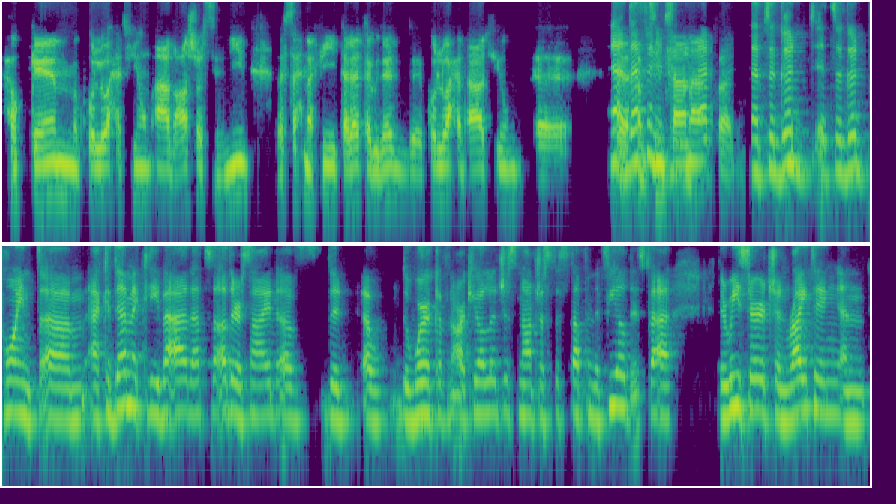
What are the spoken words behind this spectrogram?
حكام كل واحد فيهم قعد 10 سنين بس إحنا في ثلاثة جداد كل واحد قعد فيهم Yeah, 50 definitely. سنة That, that's a good. It's a good point. Um, academically, بقى, that's the other side of the uh, the work of an archaeologist. Not just the stuff in the field. It's بقى the research and writing and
